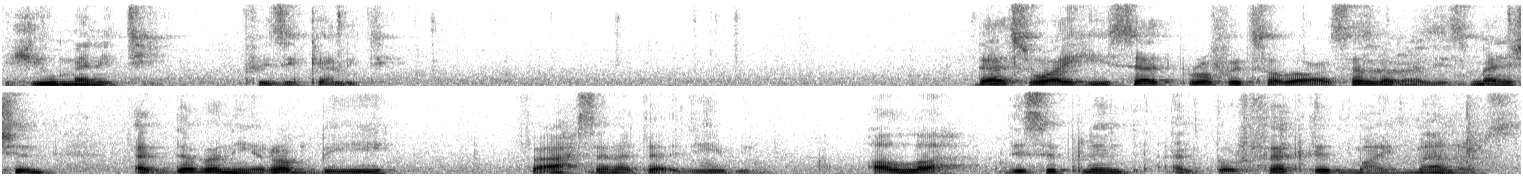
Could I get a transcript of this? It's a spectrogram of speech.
humanity, physicality. That's why he said, Prophet ﷺ, and it's mentioned, أدبني ربي فأحسن تأديبي. Allah disciplined and perfected my manners,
